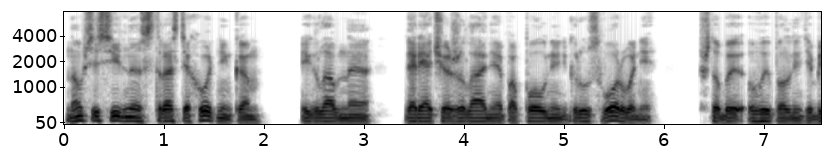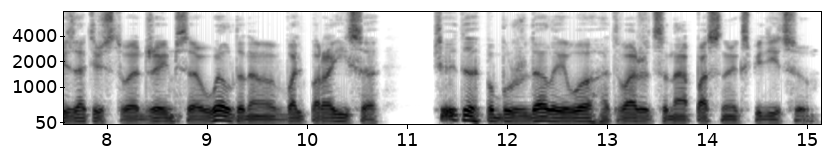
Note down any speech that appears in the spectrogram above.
Но всесильная страсть охотника и, главное, горячее желание пополнить груз в Орване, чтобы выполнить обязательства Джеймса Уэлдона в Вальпараисо, все это побуждало его отважиться на опасную экспедицию.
